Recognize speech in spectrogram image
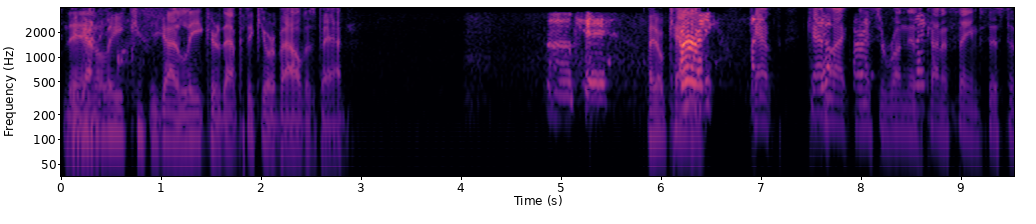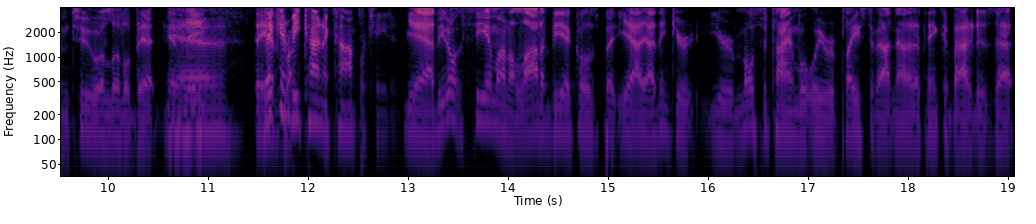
then you got a leak. you got a leak or that particular valve is bad Okay. i know cadillac, Alrighty. Cad- cadillac all right. used to run this kind of same system too a little bit and yeah, they they, they can pro- be kind of complicated. Yeah, you don't see them on a lot of vehicles, but yeah, I think you're you're most of the time what we replaced about now that I think about it is that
